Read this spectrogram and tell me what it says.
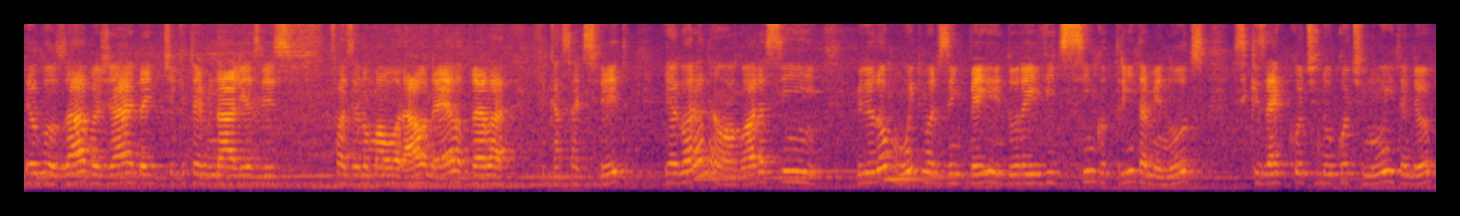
eu gozava já, daí tinha que terminar ali às vezes fazendo uma oral nela para ela ficar satisfeita. E agora não, agora sim, melhorou muito meu desempenho, durei 25, 30 minutos. Se quiser que continue, continue, entendeu?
